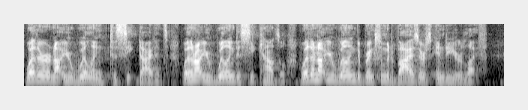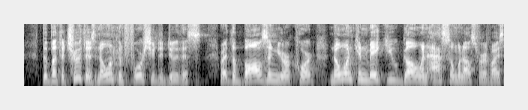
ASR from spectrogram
Whether or not you're willing to seek guidance, whether or not you're willing to seek counsel, whether or not you're willing to bring some advisors into your life. But the truth is, no one can force you to do this right? The ball's in your court. No one can make you go and ask someone else for advice.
